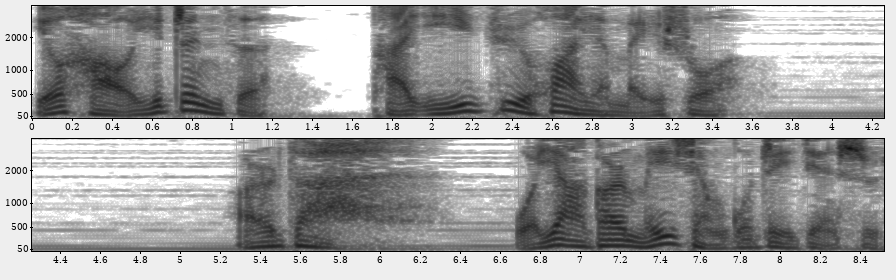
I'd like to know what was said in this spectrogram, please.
有好一阵子，他一句话也没说。儿子，我压根没想过这件事，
